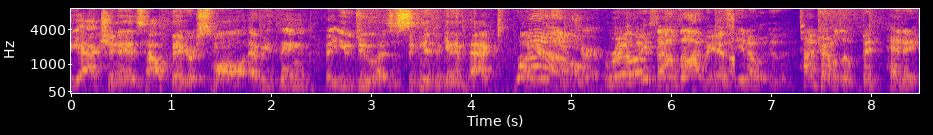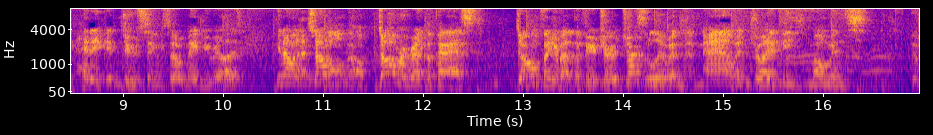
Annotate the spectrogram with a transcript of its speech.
the action is, how big or small, everything that you do has a significant impact on your future. Really? Sounds obvious. You know, time travel is a bit headache headache inducing, so it made me realize, you know what? As don't don't regret the past. Don't think about the future. Just live in the now. Enjoy these moments, the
